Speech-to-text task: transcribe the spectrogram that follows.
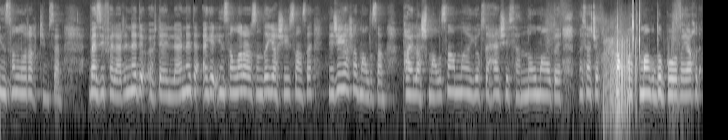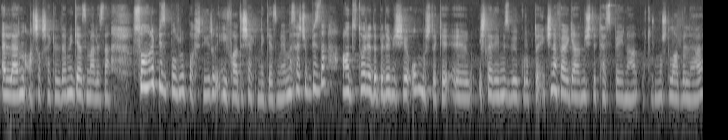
insan olaraq kimsən? Vəzifələrin nədir? Öhdəliklərin nədir? Əgər insanlar arasında yaşayırsansa, necə yaşamalısan? Paylaşmalısanmı, yoxsa hər şey sənin olmalıdır? Məsəl üçün, lap atmaqdır bu və yaxud əllərin açıq şəkildəmi gəzməlisən? Sonra biz bunu başlayırıq ifadə şəklində gəzməyə. Məsəl üçün bizdə auditoriyada belə bir şey olmuşdu ki, e, işlədiyimiz bir qrupda 2 nəfər gəlmişdi təsbehlə, oturmuşdular belə,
